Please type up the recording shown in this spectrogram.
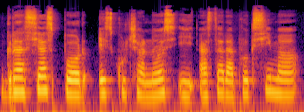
Gracias por escucharnos y hasta la próxima.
